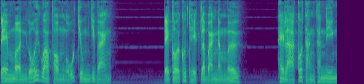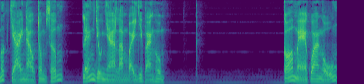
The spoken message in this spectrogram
Đem mền gối qua phòng ngủ chung với bạn. Để coi có thiệt là bạn nằm mơ, Hay là có thằng thanh niên mất dạy nào trong xóm, Lén vô nhà làm bậy với bạn không? Có mẹ qua ngủ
